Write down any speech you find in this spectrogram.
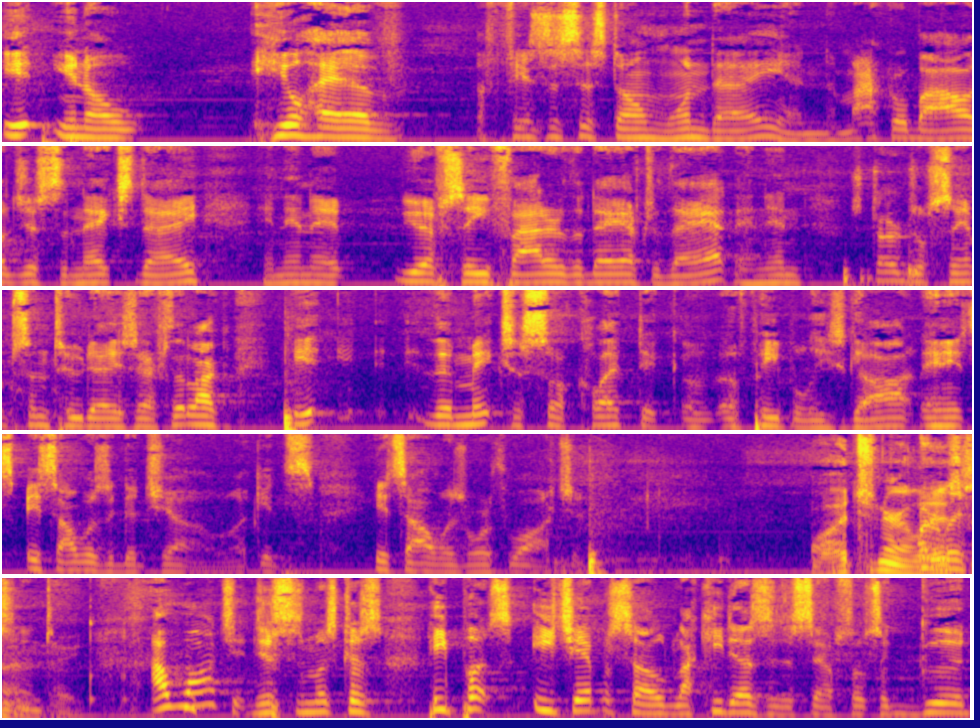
it, you know, he'll have a physicist on one day and a microbiologist the next day, and then a UFC fighter the day after that, and then Sturgill Simpson two days after that. Like it, the mix is so eclectic of, of people he's got, and it's it's always a good show. Like it's it's always worth watching Watching or or listening? to. I watch it just as much because he puts each episode like he does it himself, so it's a good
